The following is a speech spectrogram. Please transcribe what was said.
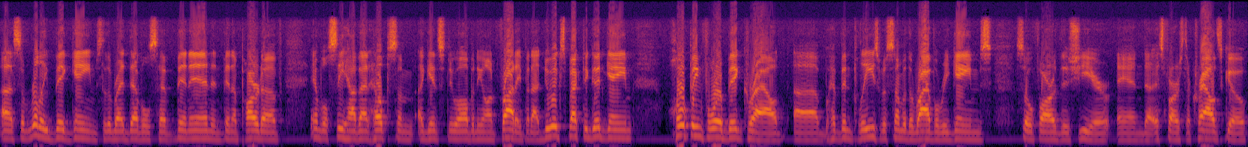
Uh, some really big games that the Red Devils have been in and been a part of, and we'll see how that helps them against New Albany on Friday. But I do expect a good game hoping for a big crowd. Uh, have been pleased with some of the rivalry games so far this year, and uh, as far as the crowds go,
